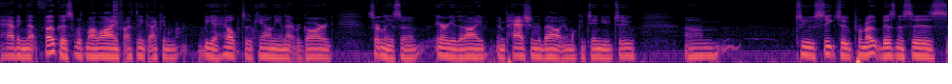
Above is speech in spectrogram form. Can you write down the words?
having that focus with my life, I think I can be a help to the county in that regard. Certainly, it's an area that I am passionate about and will continue to um, to seek to promote businesses,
